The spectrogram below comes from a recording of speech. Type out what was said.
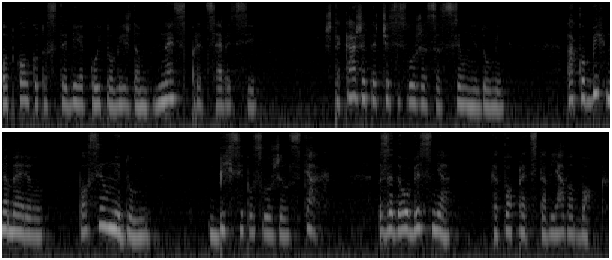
отколкото сте вие, които виждам днес пред себе си. Ще кажете, че си служа с силни думи. Ако бих намерил по-силни думи, бих си послужил с тях, за да обясня какво представлява Бог.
